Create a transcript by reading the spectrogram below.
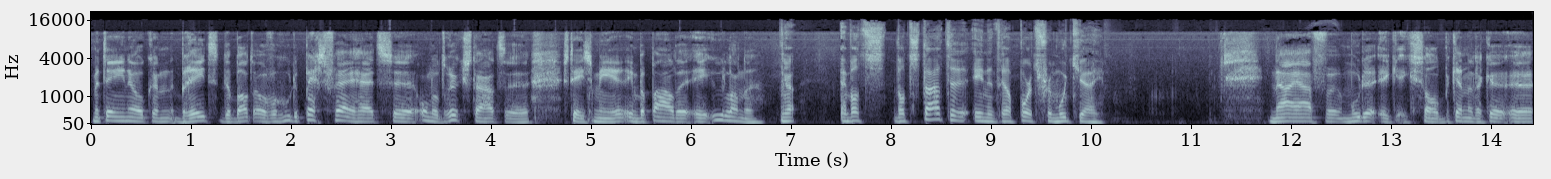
meteen ook een breed debat over hoe de persvrijheid eh, onder druk staat... eh, steeds meer in bepaalde EU-landen. Ja. En wat, wat staat er in het rapport, vermoed jij? Nou ja, vermoeden. Ik, ik zal bekennen dat ik uh, uh,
